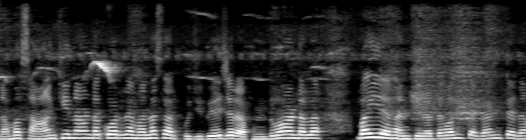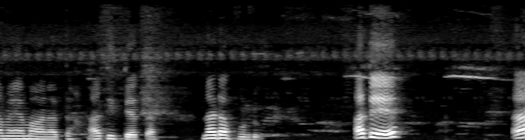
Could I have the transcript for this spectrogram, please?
ನಮ್ಮ ಸಾಂಕಿನಾಂಡ ಕೊರ್ರೆ ಮನಸಾರ್ ಪೂಜಿ ಬೇಜಾರ ದುವಾಂಡಲ ಬಯ್ಯ ಕಂತಿನತ ಒಂತ ಗಂಟೆದ ಮೇಮಾನತ ಆತಿಥ್ಯತ ನಡಪುಂಡು. ಅತೆ ಆ?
